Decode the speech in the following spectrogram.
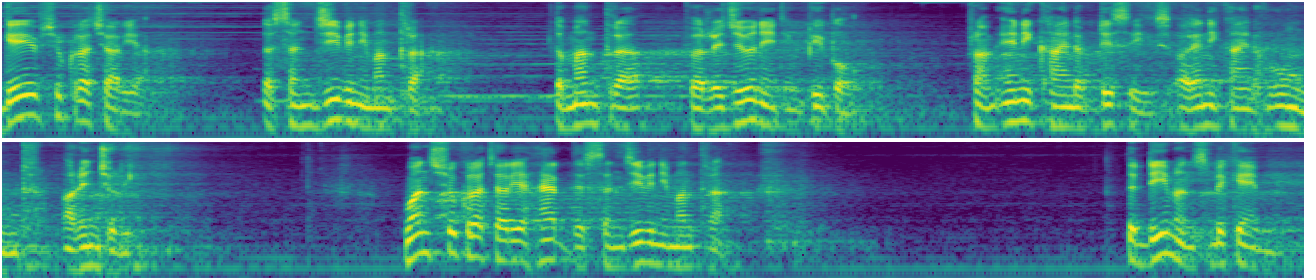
gave Shukracharya the Sanjeevani mantra, the mantra for rejuvenating people from any kind of disease or any kind of wound or injury. Once Shukracharya had this Sanjeevani mantra, the demons became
